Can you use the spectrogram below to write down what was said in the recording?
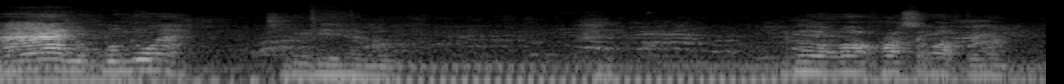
อ่าลูกบุ้งดูค่ะดีดีนะลูกลูกงอข้อสงบไปมั้งใ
